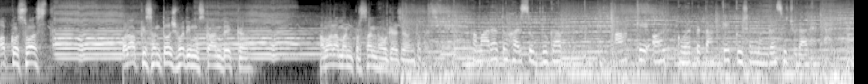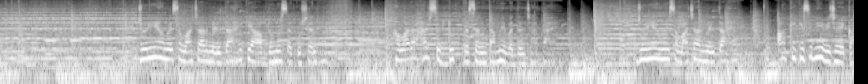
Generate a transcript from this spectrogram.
आपको स्वस्थ और आपकी संतोष भरी मुस्कान देखकर हमारा मन प्रसन्न हो गया जयंत भाई जी हमारा तो हर सुख दुख आपके और कुंवर प्रताप के कुशल मंगल से जुड़ा रहता है। जो ही हमें समाचार मिलता है कि आप दोनों सकुशल हैं हमारा हर सुख दुख प्रसन्नता में बदल जाता है। जो ही हमें समाचार मिलता है आपकी किसी भी विजय का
